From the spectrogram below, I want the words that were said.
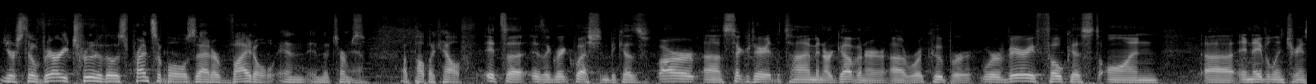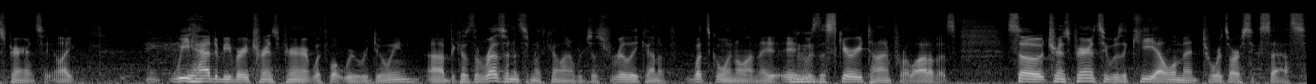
you're still very true to those principles that are vital in, in the terms of public health? It's a, is a great question because our uh, secretary at the time and our governor, uh, Roy Cooper, were very focused on uh, enabling transparency. Like, we had to be very transparent with what we were doing uh, because the residents in North Carolina were just really kind of, what's going on? It, it was a scary time for a lot of us. So transparency was a key element towards our success.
